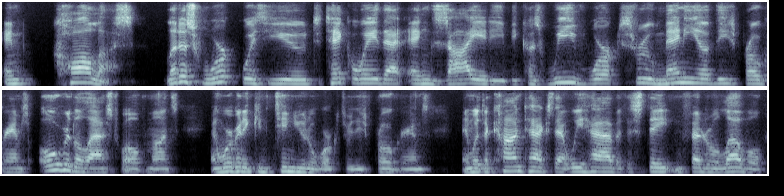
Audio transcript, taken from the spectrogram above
and call us. Let us work with you to take away that anxiety because we've worked through many of these programs over the last 12 months, and we're going to continue to work through these programs. And with the contacts that we have at the state and federal level,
